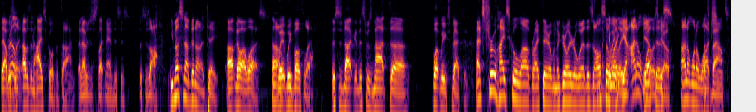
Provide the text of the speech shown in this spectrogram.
That was Really? I was in high school at the time, and I was just like, man, this is this is awful. You must not have been on a date. Uh, no, I was. Oh. We, we both left. This is not this was not uh, what we expected. That's true high school love right there when the girl you're with is also we like, yeah, I don't Yeah, want this. go. I don't want to watch. Let's bounce.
